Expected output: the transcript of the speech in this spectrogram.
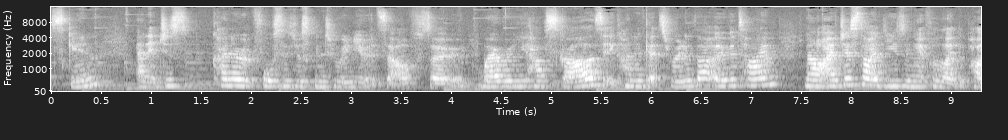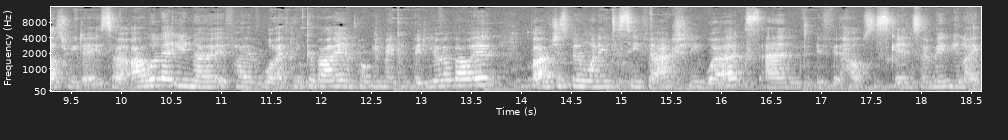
skin and it just kind of forces your skin to renew itself. So wherever you have scars it kind of gets rid of that over time. Now I just started using it for like the past three days so I will let you know if I what I think about it and probably make a video about it. But I've just been wanting to see if it actually works and if it helps the skin. So maybe like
